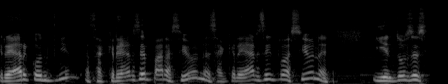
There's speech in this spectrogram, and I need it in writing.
crear contiendas, a crear separaciones, a crear situaciones. Y entonces,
